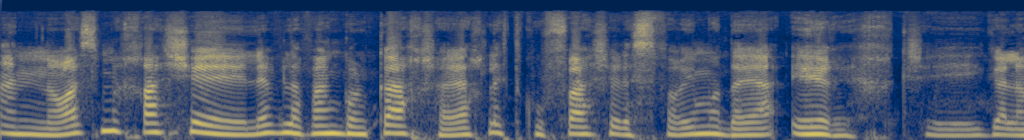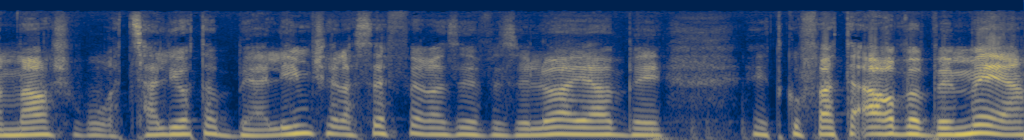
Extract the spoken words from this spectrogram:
אני נורא שמחה שלב לבן כל כך שייך לתקופה שלספרים עוד היה ערך. כשיגאל אמר שהוא רצה להיות הבעלים של הספר הזה, וזה לא היה בתקופת הארבע במאה.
